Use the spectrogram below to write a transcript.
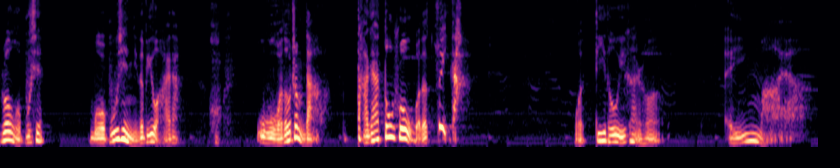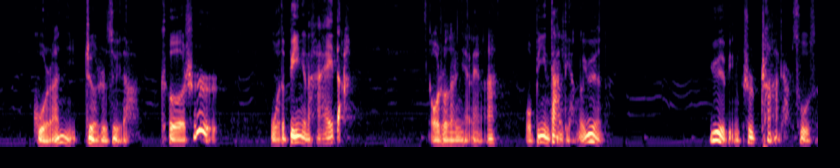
说我不信，我不信你的比我还大，我都这么大了。大家都说我的最大，我低头一看，说：“哎妈呀，果然你这是最大。可是我的比你的还大。”我说的是年龄啊，我比你大两个月呢。月饼是差点猝死，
